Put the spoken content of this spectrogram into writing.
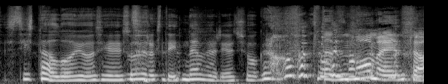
Es iztēlojos, ja jūs uzrakstītu, nevariet šo grāmatu. Tad momentā.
